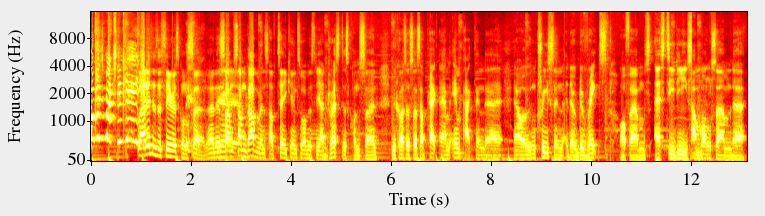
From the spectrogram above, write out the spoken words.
I watching. I was watching me. But this is a serious concern, and Yeah, some yeah. some governments have taken to obviously address this concern because it's a pe- um, impact in the uh, increasing the, the rates of um, STDs amongst um, the,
